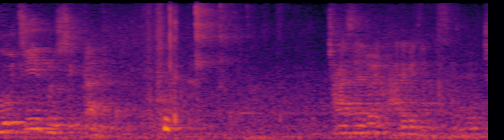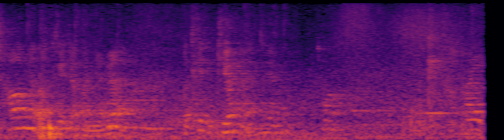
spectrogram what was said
부지불식간에 자세를 다르게 잡았어요. 근데 처음엔 어떻게 잡았냐면 어떻게 기억나요? 가까이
